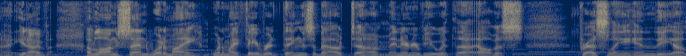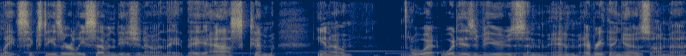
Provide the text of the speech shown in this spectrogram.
I, you know, I've I've long said one of my one of my favorite things about um, an interview with uh, Elvis. Presley in the late 60s, early 70s, you know, and they, they asked him, you know, what what his views and, and everything is on uh,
